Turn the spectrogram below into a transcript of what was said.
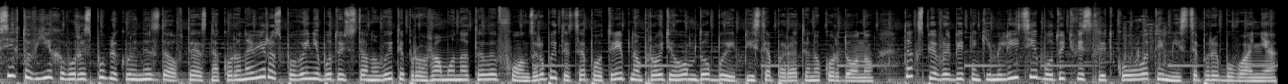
Всі, хто в'їхав у республіку і не здав тест на коронавірус, повинні будуть встановити програму на телефон. Зробити це потрібно протягом доби після перетину кордону. Так співробітники міліції будуть відслідковувати місце перебування.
